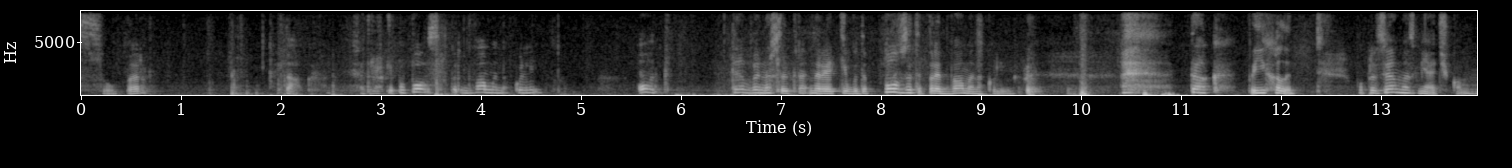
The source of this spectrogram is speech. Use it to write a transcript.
Супер. Так, ще трошки поповзу перед вами на коліна. От, де ви знайшли тренера, який буде повзати перед вами на колінах. Так, поїхали. Попрацюємо з м'ячиком.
